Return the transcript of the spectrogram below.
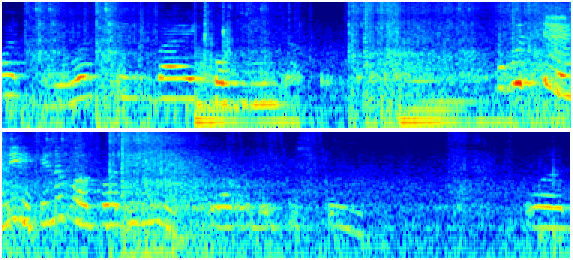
What What is by Goblin Benda ni Kenapa aku ada ni Oh ada pistol What.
